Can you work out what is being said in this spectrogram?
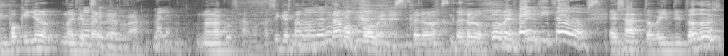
un poquillo no hay que No perderla. vale. No la cruzamos. Así que estamos, No, no estamos cruzamos. jóvenes, pero, pero los jóvenes... 20 y todos. Exacto, 20 y todos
